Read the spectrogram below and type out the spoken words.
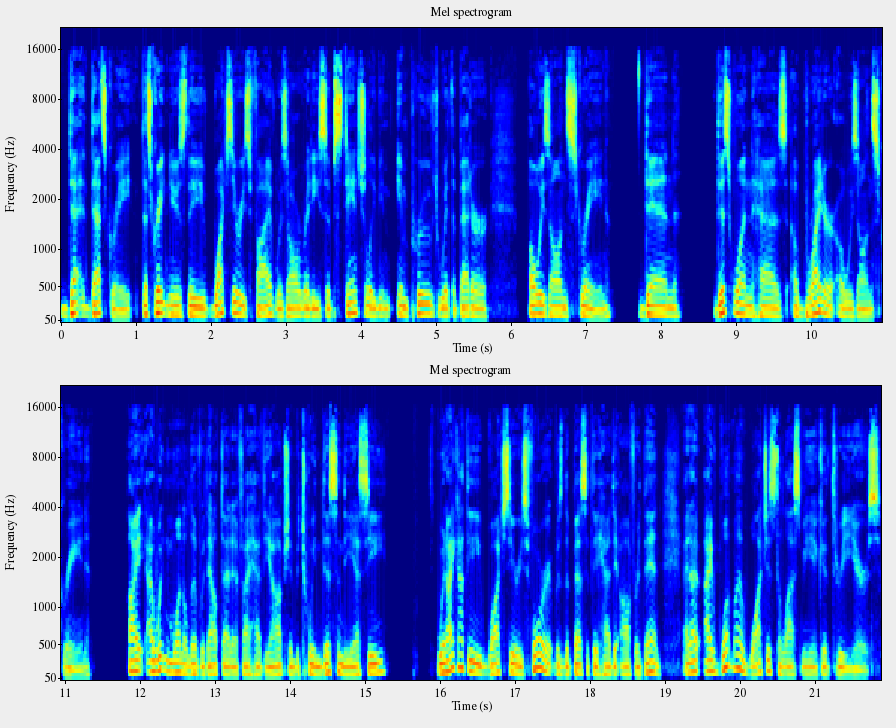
that that's great. That's great news. The Watch Series 5 was already substantially improved with a better always on screen. Then this one has a brighter always on screen I, I wouldn't want to live without that if I had the option between this and the SE. When I got the Watch Series 4, it was the best that they had to offer then. And I, I want my watches to last me a good three years.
